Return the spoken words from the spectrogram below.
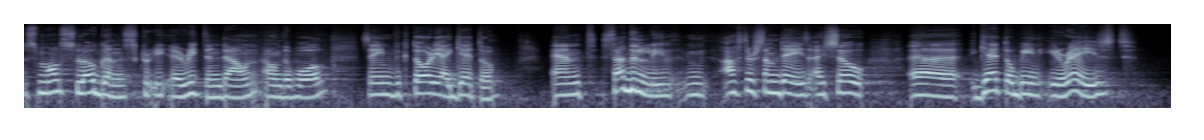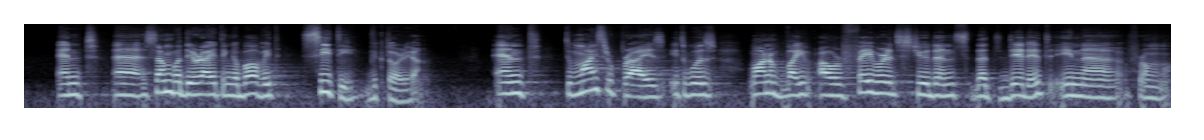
small slogan uh, written down on the wall saying Victoria Ghetto. And suddenly, after some days, I saw uh, ghetto being erased and somebody writing above it, City Victoria. And to my surprise, it was one of my, our favorite students that did it in, uh, from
